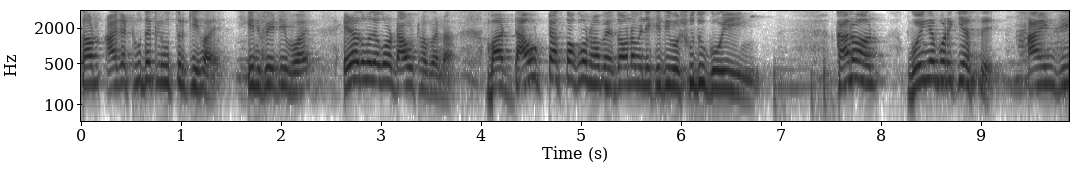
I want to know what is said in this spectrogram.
কারণ আগে টু দেখলে উত্তর কি হয়? ইনফিনিটিভ হয়। এটা তোমাদের কোনো ডাউট হবে না। বা ডাউটটা তখন হবে, যখন আমি লিখে দিব শুধু গোয়িং কারণ গোয়িং এর পরে কি আছে? আইএনজি।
